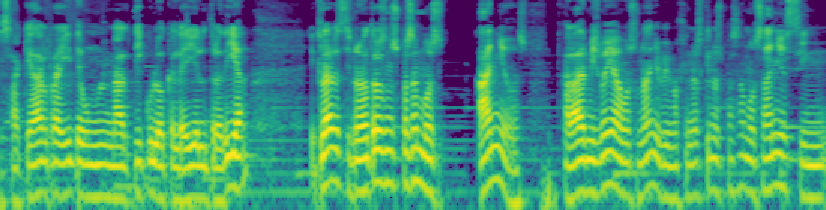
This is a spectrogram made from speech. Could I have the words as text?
saqué al raíz de un artículo que leí el otro día. Y claro, si nosotros nos pasamos años. Ahora mismo llevamos un año, pero imaginaos que nos pasamos años sin,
